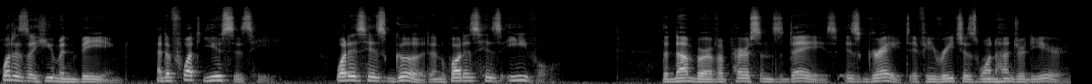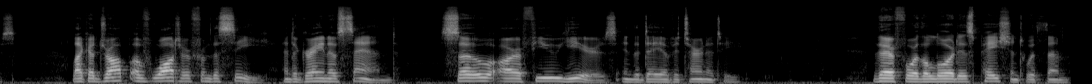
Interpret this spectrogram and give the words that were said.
What is a human being, and of what use is he? What is his good, and what is his evil? The number of a person's days is great if he reaches one hundred years. Like a drop of water from the sea, and a grain of sand, so are a few years in the day of eternity. Therefore the Lord is patient with them,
